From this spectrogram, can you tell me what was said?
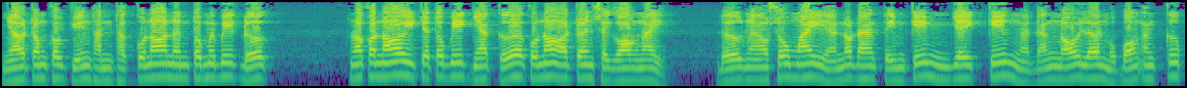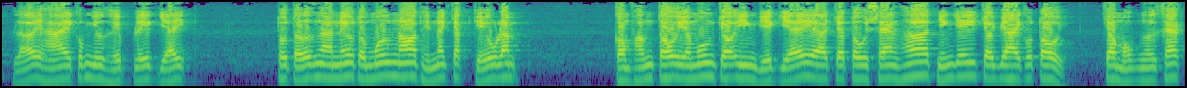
Nhờ trong câu chuyện thành thật của nó nên tôi mới biết được. Nó có nói cho tôi biết nhà cửa của nó ở trên sài gòn này. Đường nào số mấy à, nó đang tìm kiếm dây kiến đang nổi lên một bọn ăn cướp lợi hại cũng như hiệp liệt vậy. Tôi tưởng nếu tôi mướn nó thì nó chắc chịu lắm còn phận tôi à, muốn cho yên việc dễ à, cho tôi sang hết những giấy cho vai của tôi, cho một người khác.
